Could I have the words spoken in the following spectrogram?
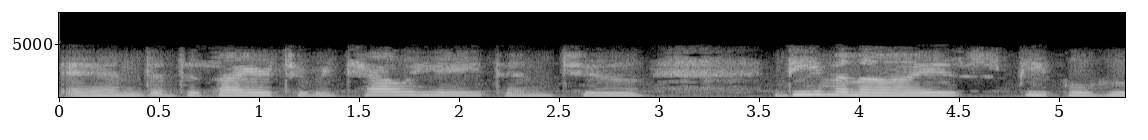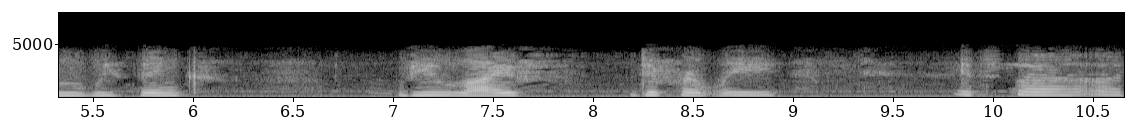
and a desire to retaliate and to demonize people who we think view life differently. It's a,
